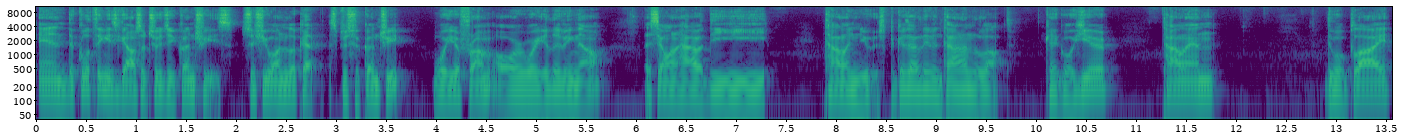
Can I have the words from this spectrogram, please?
And the cool thing is you can also choose your countries. So if you want to look at a specific country, where you're from or where you're living now, let's say I want to have the Thailand news because I live in Thailand a lot. Okay, go here, Thailand, do apply,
